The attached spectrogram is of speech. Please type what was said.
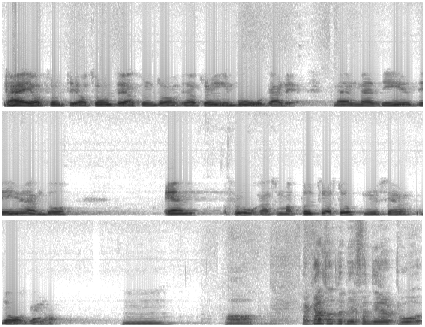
Nej, jag tror inte, jag tror inte, jag tror, jag tror ingen vågar det. Men, men det, är, det är ju ändå en fråga som har puttrat upp nu senaste dagarna. Mm. Ja. Jag kan inte låta bli att fundera på,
